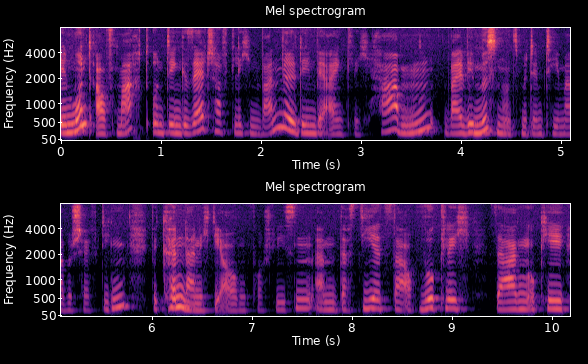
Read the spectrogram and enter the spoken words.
den Mund aufmacht und den gesellschaftlichen Wandel, den wir eigentlich haben, weil wir müssen uns mit dem Thema beschäftigen, wir können da nicht die Augen vorschließen, ähm, dass die jetzt da auch wirklich sagen, okay,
